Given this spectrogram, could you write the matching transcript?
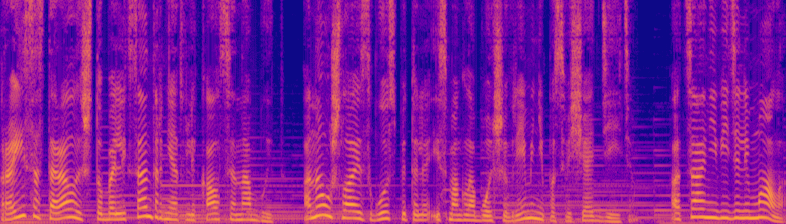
Раиса старалась, чтобы Александр не отвлекался на быт. Она ушла из госпиталя и смогла больше времени посвящать детям. Отца они видели мало,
